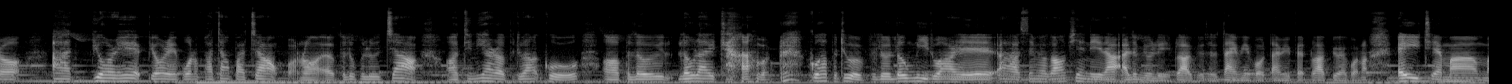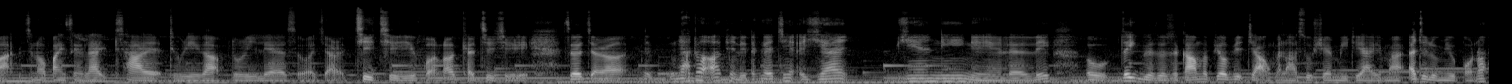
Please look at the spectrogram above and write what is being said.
တော့အာပြောရဲပြောရဲပေါ့နော်ဘာကြောင့်ဘာကြောင့်ပေါ့နော်ဘယ်လိုဘယ်လိုကြောင့်အော်ဒီနေ့ကတော့ဘယ်သူကကိုဘယ်လိုလှုပ်လိုက်တာပေါ့ကိုကဘသူ့ကိုဘယ်လိုလှုပ်မိသွားတယ်အာစင်မကောင်းဖြစ်နေတာအဲ့လိုမျိုးလေးတွားပြောဆိုတိုင်ပင်ပေါ့တိုင်ပင်ပဲတွားပြောရပေါ့နော်အဲ့ဒီထဲမှာမှကျွန်တော်ပိုင်စင်လိုက်ထားတဲ့သူတွေကဘယ်လိုတွေလဲဆိုတော့ကြတော့ချီချီပေါ့နော်ခက်ချီချီဆိုတော့ကြတော့ညတော့အဖြစ်လေတကယ်ချင်းအရန် ရင်းနှီးနေရင်လည်းလေဟိုတိတ်ပြီဆိုစကားမပြောပြကြအောင်မလား social media တွေမှာအဲ့ဒီလိုမျိုးပေါ့နော်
